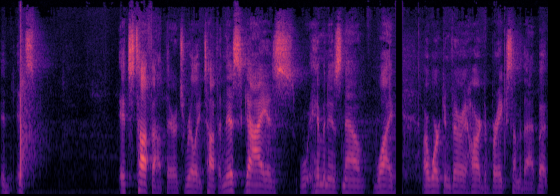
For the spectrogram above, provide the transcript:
it, it's it's tough out there. It's really tough. And this guy is him and his now wife are working very hard to break some of that. But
